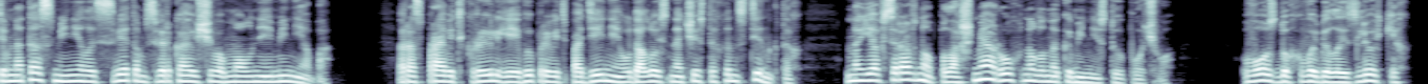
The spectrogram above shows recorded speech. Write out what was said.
Темнота сменилась светом сверкающего молниями неба. Расправить крылья и выправить падение удалось на чистых инстинктах, но я все равно плашмя рухнула на каменистую почву. Воздух выбило из легких,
